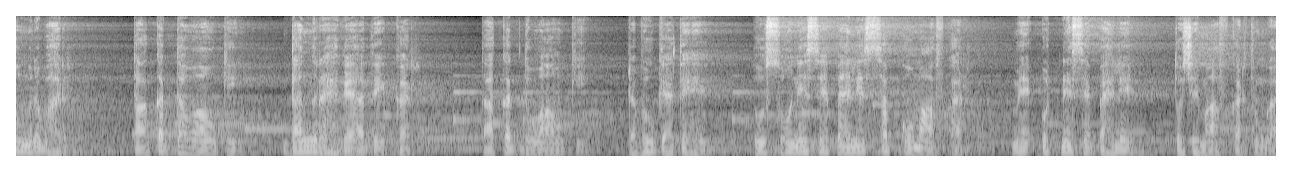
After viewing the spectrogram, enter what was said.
उम्र भर ताकत दवाओं की दंग रह गया देखकर, ताकत दुआओं की। प्रभु कहते हैं, तू सोने से पहले सबको माफ़ कर, मैं उठने से पहले तुझे माफ़ कर दूँगा।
